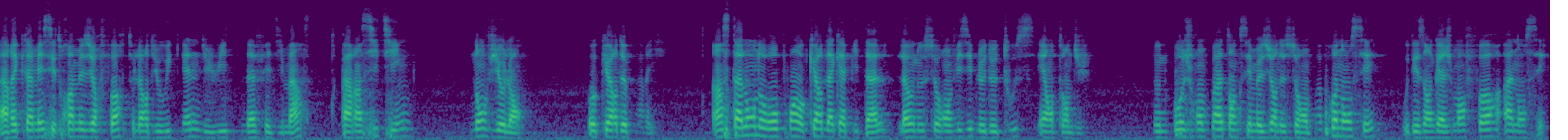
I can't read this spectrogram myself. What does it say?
à réclamer ces trois mesures fortes lors du week-end du 8, 9 et 10 mars, par un sitting non violent, au cœur de Paris. Installons nos ronds-points au cœur de la capitale, là où nous serons visibles de tous et entendus. Nous ne bougerons pas tant que ces mesures ne seront pas prononcées ou des engagements forts annoncés.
